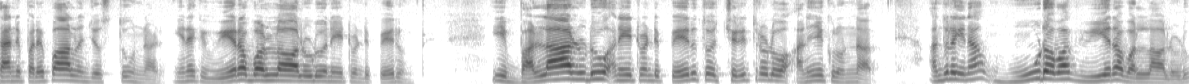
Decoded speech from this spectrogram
దాన్ని పరిపాలన చేస్తూ ఉన్నాడు. ఈయనకి వీరబల్లాలుడు అనేటువంటి పేరు ఉంది ఈ బల్లాలుడు అనేటువంటి పేరుతో చరిత్రలో అనేకులు ఉన్నారు అందులో ఈయన మూడవ వీరబల్లాలుడు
